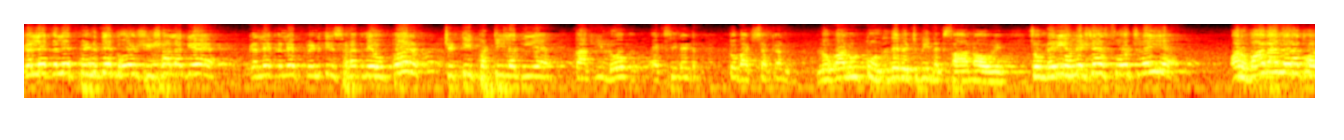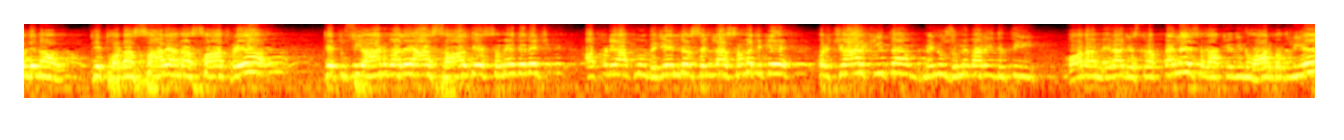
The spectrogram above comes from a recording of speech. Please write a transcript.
ਕੱਲੇ ਕੱਲੇ ਪਿੰਡ ਦੇ ਗੋਲ ਸ਼ੀਸ਼ਾ ਲੱਗਿਆ ਹੈ ਕੱਲੇ ਕੱਲੇ ਪਿੰਡ ਦੀ ਸੜਕ ਦੇ ਉੱਪਰ ਚਿੱਟੀ ਪੱਟੀ ਲੱਗੀ ਹੈ ਤਾਂ ਕਿ ਲੋਕ ਐਕਸੀਡੈਂਟ ਤੋਂ ਬਚ ਸਕਣ, ਲੋਕਾਂ ਨੂੰ ਧੁੰਦ ਦੇ ਵਿੱਚ ਵੀ ਨੁਕਸਾਨ ਨਾ ਹੋਵੇ। ਸੋ ਮੇਰੀ ਹਮੇਸ਼ਾ ਸੋਚ ਰਹੀ ਹੈ ਔਰ ਵਾਅਦਾ ਮੇਰਾ ਤੁਹਾਡੇ ਨਾਲ, ਜੇ ਤੁਹਾਡਾ ਸਾਰਿਆਂ ਦਾ ਸਾਥ ਰਿਹਾ, ਜੇ ਤੁਸੀਂ ਆਉਣ ਵਾਲੇ ਆ ਸਾਲ ਦੇ ਸਮੇਂ ਦੇ ਵਿੱਚ ਆਪਣੇ ਆਪ ਨੂੰ ਵਿਜੇਂਦਰ ਸਿੰਘਲਾ ਸਮਝ ਕੇ ਪ੍ਰਚਾਰ ਕੀਤਾ, ਮੈਨੂੰ ਜ਼ਿੰਮੇਵਾਰੀ ਦਿੱਤੀ ਵਾਦਾ ਮੇਰਾ ਜਿਸ ਤਰ੍ਹਾਂ ਪਹਿਲਾਂ ਇਸ ਇਲਾਕੇ ਦੀ ਨੁਹਾਰ ਬਦਲੀ ਹੈ,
